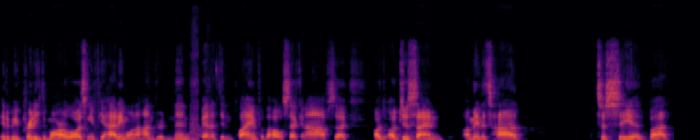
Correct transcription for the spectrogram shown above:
it'd be pretty demoralising if you had him on 100 and then Oof. Bennett didn't play him for the whole second half. So I, I'm just saying, I mean, it's hard to see it, but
